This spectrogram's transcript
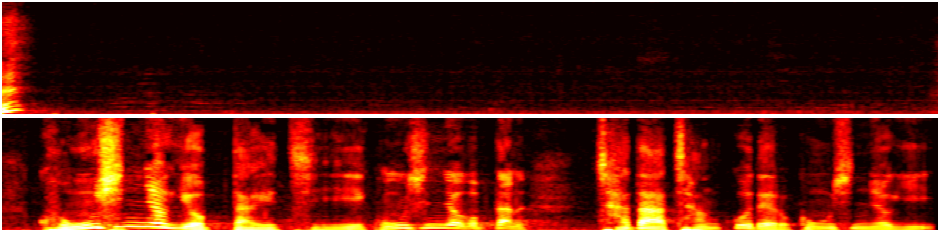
에? 공신력이 없다겠지. 공신력 없다는 자다 장고대로 공신력이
